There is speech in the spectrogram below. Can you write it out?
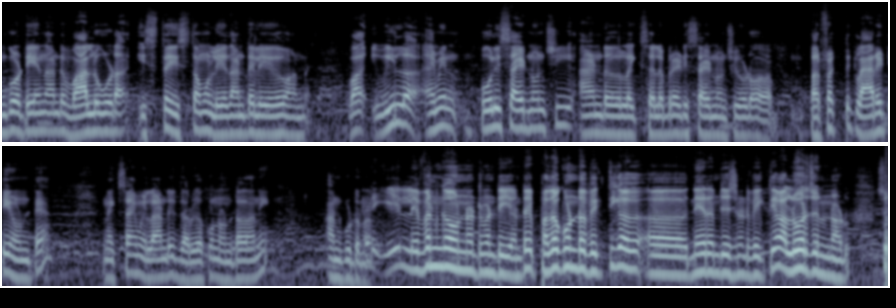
ఇంకోటి ఏంటంటే వాళ్ళు కూడా ఇస్తే ఇస్తాము లేదంటే లేదు అంటే వా వీళ్ళు ఐ మీన్ పోలీస్ సైడ్ నుంచి అండ్ లైక్ సెలబ్రిటీ సైడ్ నుంచి కూడా పర్ఫెక్ట్ క్లారిటీ ఉంటే నెక్స్ట్ టైం ఇలాంటివి జరగకుండా ఉంటుందని అనుకుంటున్నాను. ఏ లెవెన్గా ఉన్నటువంటి అంటే పదకొండో వ్యక్తిగా నేరం చేసిన వ్యక్తిగా అల్లు అర్జున్ ఉన్నాడు. సో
